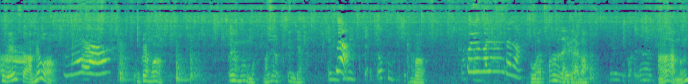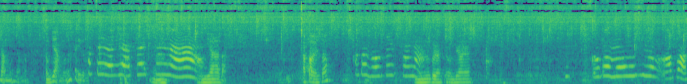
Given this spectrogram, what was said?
그거 왜 했어? 안 매워. 매워 응, 그냥 먹어. 그냥 뭐, 뭐 만들어 볼겠는데. 조금 뭐. 우와, 손으로 잡아. 어, 안 먹는다, 안 먹는다, 안 먹는다. 정비 안 먹는다, 이거. 아까 여기 아빠 있잖아 아, 미안하다. 아빠가 했어? 아까 먹었잖아 음, 그래. 어, 미안해. 그거 먹으면 아빠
